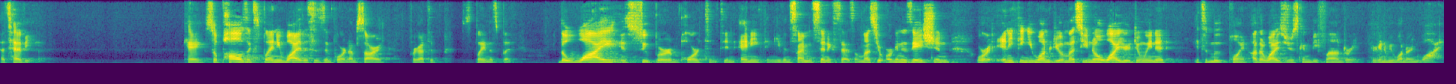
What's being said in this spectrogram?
That's heavy. Okay, so Paul's explaining why this is important. I'm sorry, forgot to explain this, but the why is super important in anything. Even Simon Sinek says, unless your organization or anything you want to do, unless you know why you're doing it, it's a moot point. Otherwise, you're just going to be floundering. You're going to be wondering why.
